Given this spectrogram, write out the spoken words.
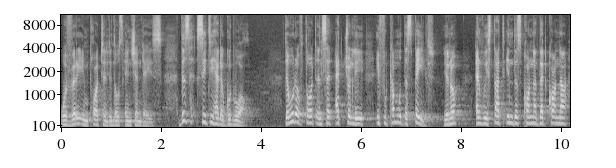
were very important in those ancient days. This city had a good wall. They would have thought and said, actually, if we come with the spade, you know, and we start in this corner, that corner,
